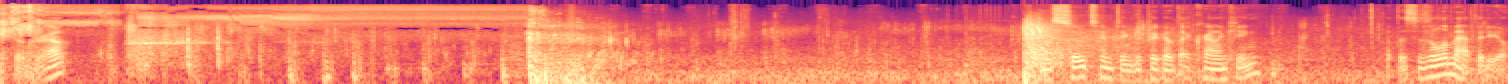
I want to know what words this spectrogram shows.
Shows her out. It's so tempting to pick up that Crown King, but this is a LeMat video.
